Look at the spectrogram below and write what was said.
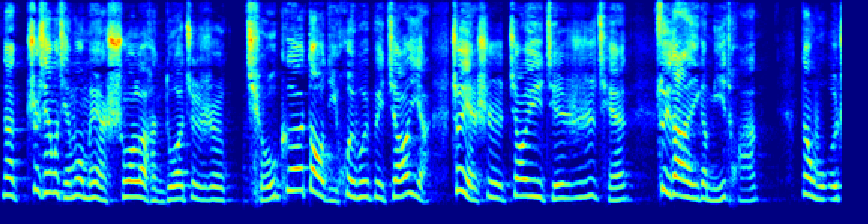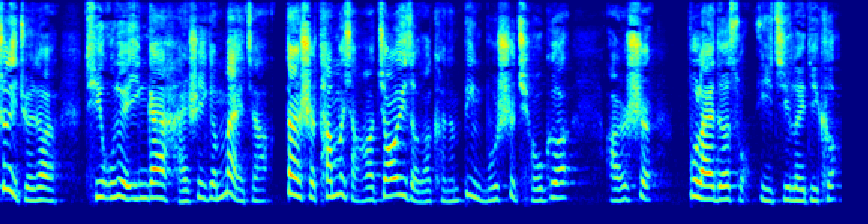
那之前的节目我们也说了很多，就是球哥到底会不会被交易啊？这也是交易截止之前最大的一个谜团。那我这里觉得鹈鹕队应该还是一个卖家，但是他们想要交易走的可能并不是球哥，而是布莱德索以及雷迪克，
